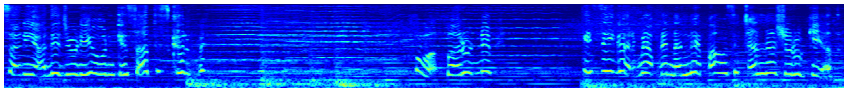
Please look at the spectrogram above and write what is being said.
सारी यादें जुड़ी है उनके साथ इस घर में। वरुण ने भी इसी घर में अपने नन्हे पाँव से चलना शुरू किया था।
